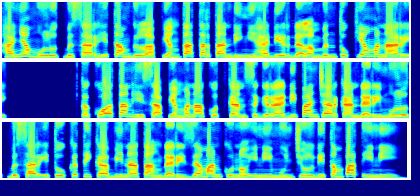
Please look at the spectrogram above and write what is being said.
hanya mulut besar hitam gelap yang tak tertandingi hadir dalam bentuk yang menarik. Kekuatan hisap yang menakutkan segera dipancarkan dari mulut besar itu ketika binatang dari zaman kuno ini muncul di tempat ini.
